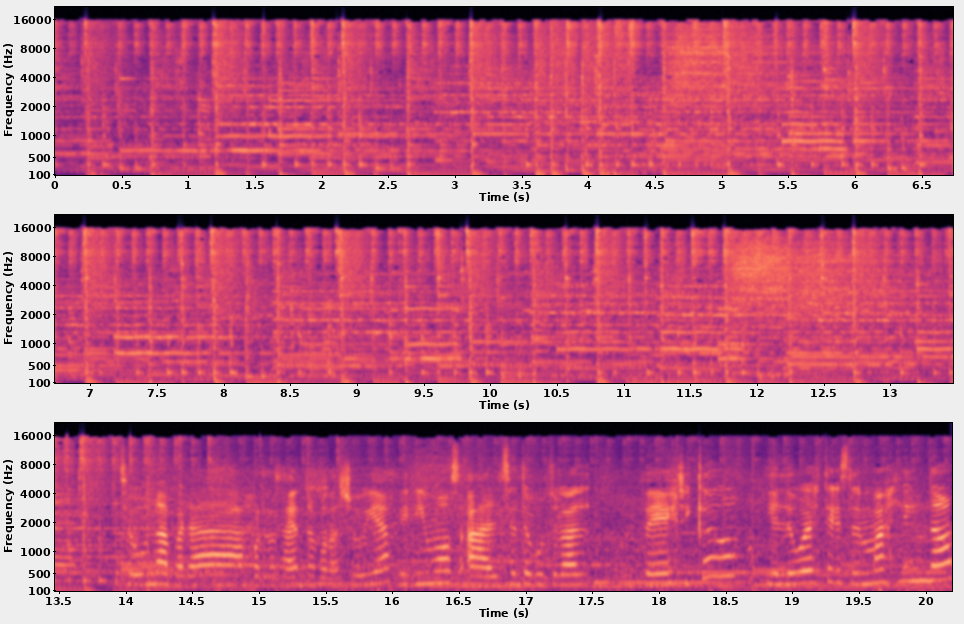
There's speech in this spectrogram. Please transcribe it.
segunda parada puertas adentro por la lluvia. Vinimos al Centro Cultural de Chicago y el lugar este que es el más lindo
